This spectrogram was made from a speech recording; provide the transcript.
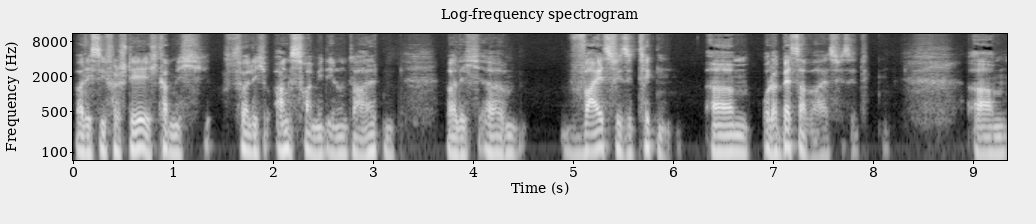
weil ich sie verstehe, ich kann mich völlig angstfrei mit ihnen unterhalten, weil ich ähm, weiß, wie sie ticken ähm, oder besser weiß, wie sie ticken. Ähm,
